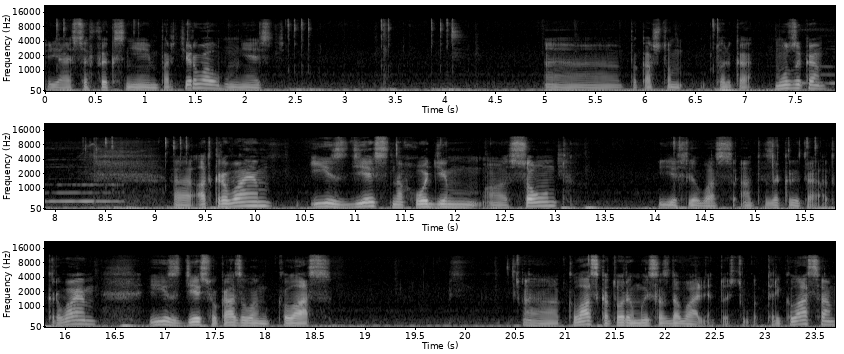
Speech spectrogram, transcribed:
я SFX не импортировал. У меня есть пока что только музыка. Открываем и здесь находим Sound. Если у вас это закрыто, открываем. И здесь указываем класс. Класс, который мы создавали. То есть вот три класса.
